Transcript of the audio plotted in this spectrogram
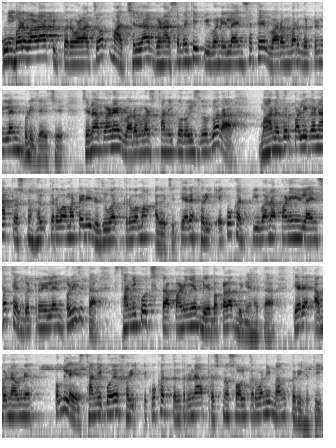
કુંભારવાળા પીપરવાળા ચોકમાં છેલ્લા ઘણા સમયથી પીવાની લાઇન સાથે વારંવાર ગટરની લાઇન ભળી જાય છે, જેના કારણે વારંવાર સ્થાનિકો રહીશો દ્વારા મહાનગરપાલિકાના પ્રશ્ન હલ કરવા માટેની રજૂઆત કરવામાં આવે છે. ત્યારે ફરી એક વખત પીવાના પાણીની લાઇન સાથે ગટરની લાઇન ભળી જતા સ્થાનિકો છતાં પાણીએ બે બકડા બન્યા હતા. ત્યારે આ બનાવને પગલે સ્થાનિકોએ ફરી એક વખત તંત્રને આ પ્રશ્ન સોલ્વ કરવાની માંગ કરી હતી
